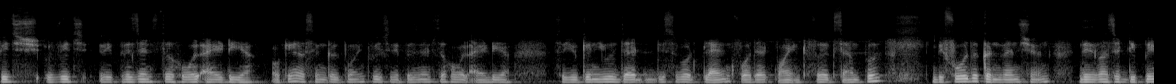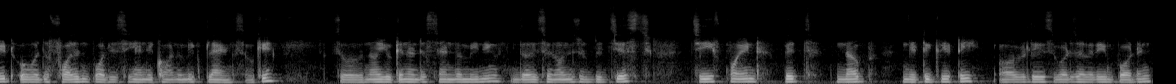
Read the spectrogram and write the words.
which which represents the whole idea okay a single point which represents the whole idea so you can use that this word plank for that point for example before the convention there was a debate over the foreign policy and economic planks okay So now you can understand the meaning. The synonyms should be just chief point pith nub nitty gritty all these words are very important.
